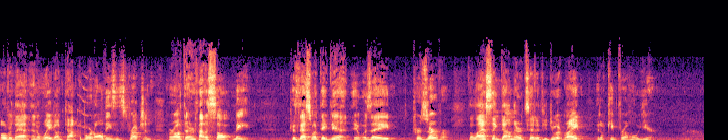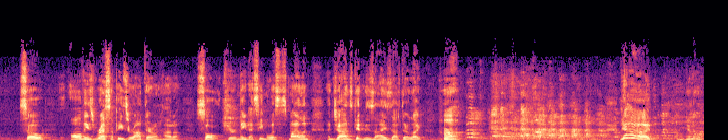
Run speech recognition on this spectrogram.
over that, and a weight on top of the board. All these instructions are out there on how to salt meat because that's what they did. It was a preserver. The last thing down there it said if you do it right, it'll keep for a whole year. So all these recipes are out there on how to salt cure meat. I see Melissa smiling and John's getting his eyes out there like, huh. yeah, you know.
